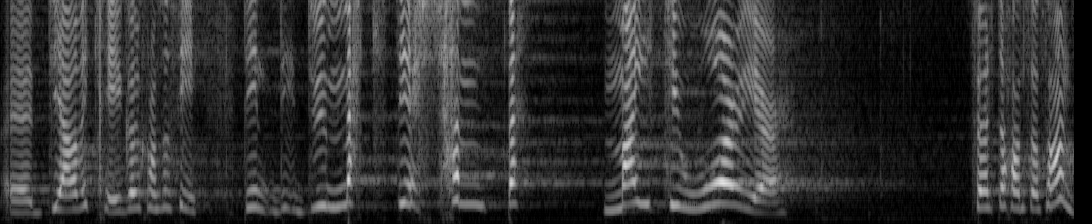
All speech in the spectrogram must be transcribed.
Eh, djerve kriger, du kan så si din, din, du mektige kjempe, mighty warrior. Følte han seg sånn?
